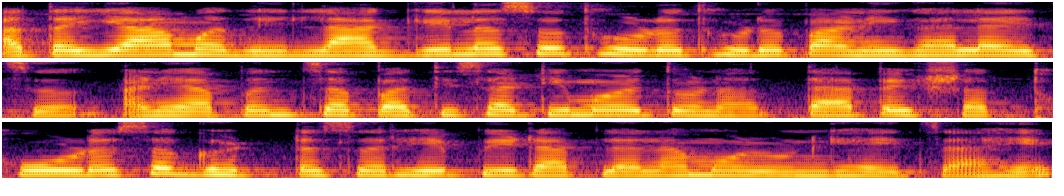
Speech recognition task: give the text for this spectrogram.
आता यामध्ये लागेल असं थोडं थोडं पाणी घालायचं आणि आपण चपातीसाठी मळतो ना त्यापेक्षा थोडंसं घट्टसर हे पीठ आपल्याला मळून घ्यायचं आहे.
